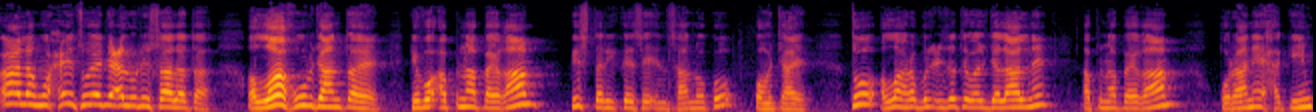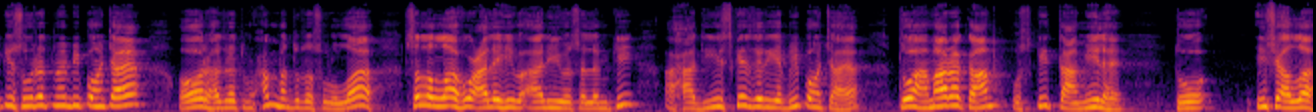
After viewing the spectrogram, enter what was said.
عالم حیث یجعل رسالتا۔ اللہ خوب جانتا ہے کہ وہ اپنا پیغام کس طریقے سے انسانوں کو پہنچائے۔ تو اللہ رب العزت والجلال نے اپنا پیغام قرآن حکیم کی صورت میں بھی پہنچایا۔ اور حضرت محمد رسول اللہ صلی اللہ علیہ وآلہ وسلم کی احادیث کے ذریعے بھی پہنچایا تو ہمارا کام اس کی تعمیل ہے۔ تو انشاءاللہ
